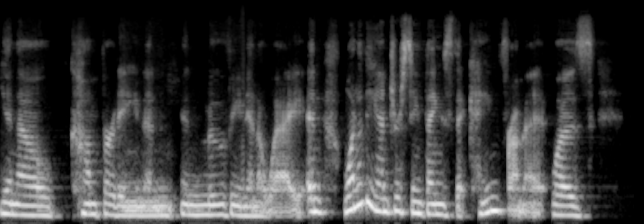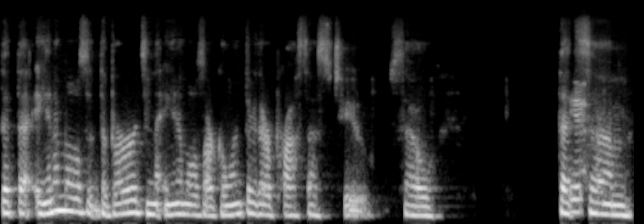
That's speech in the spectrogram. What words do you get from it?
you know comforting and, and moving in a way. And one of the interesting things that came from it was that the animals, the birds and the animals are going through their process too. So that's yeah. um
